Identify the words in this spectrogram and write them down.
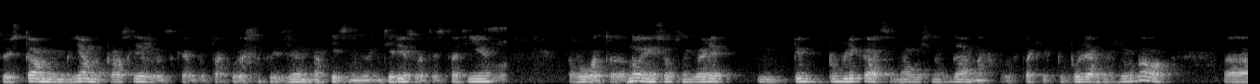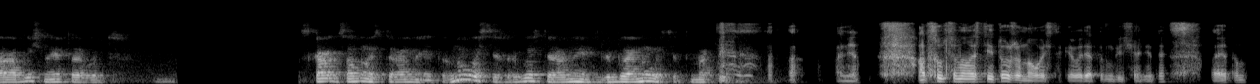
То есть там явно прослеживается как бы такой определенный маркетинговый интерес в этой статье. Вот. Ну и, собственно говоря, публикация научных данных в таких популярных журналах а, обычно это вот с одной стороны это новости, с другой стороны любая новость это маркетинг. Понятно. Отсутствие новостей тоже новости, говорят англичане, да? Поэтому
